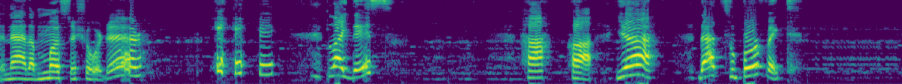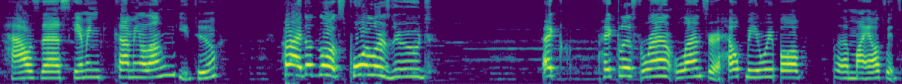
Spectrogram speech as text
Then add a mustache over there. like this. Ha ha. Yeah, that's perfect. How's the skimming coming along, you two? Hey, don't look! Spoilers, dude! Hey, Heckless Lancer, help me rip off uh, my outfit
